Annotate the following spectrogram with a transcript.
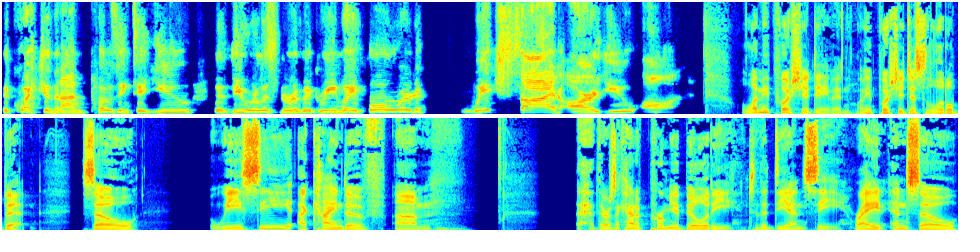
The question that I'm posing to you, the viewer listener of the Greenway Forward, which side are you on? Well, let me push you, David. Let me push you just a little bit. So we see a kind of um, there's a kind of permeability to the DNC, right? And so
